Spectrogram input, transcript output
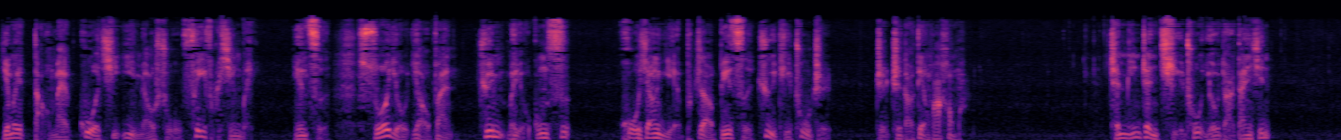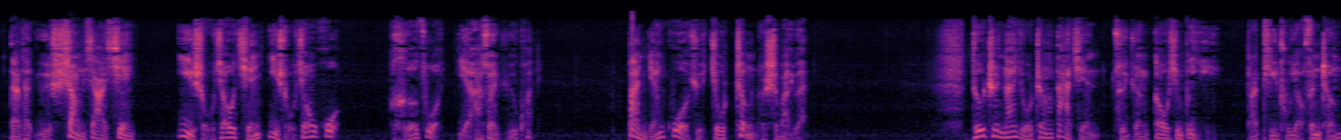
因为倒卖过期疫苗属非法行为，因此所有药办均没有公司，互相也不知道彼此具体住址，只知道电话号码。陈明镇起初有点担心，但他与上下线一手交钱一手交货，合作也还算愉快。半年过去，就挣了十万元。得知男友挣了大钱，崔娟高兴不已。她提出要分成，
